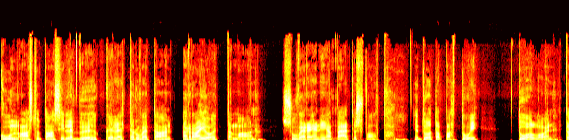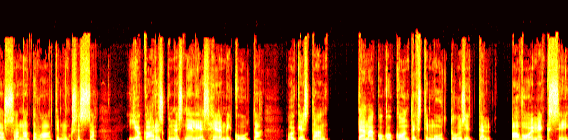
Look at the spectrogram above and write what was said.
kun astutaan sille vyöhykkeelle, että ruvetaan rajoittamaan suvereenia päätösvaltaa. Ja tuo tapahtui tuolloin tuossa NATO-vaatimuksessa. Ja 24. helmikuuta oikeastaan tämä koko konteksti muuttui sitten avoimeksi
